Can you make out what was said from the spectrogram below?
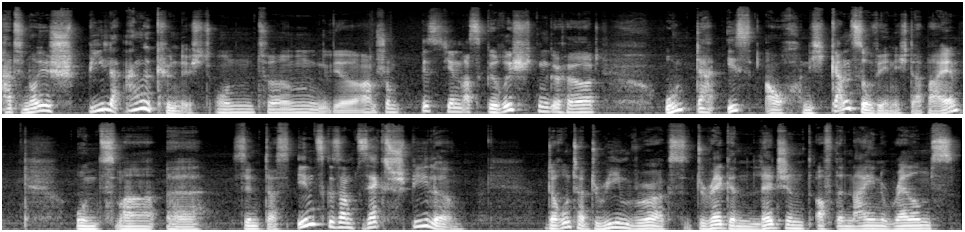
hat neue Spiele angekündigt und ähm, wir haben schon ein bisschen was Gerüchten gehört und da ist auch nicht ganz so wenig dabei. Und zwar äh, sind das insgesamt sechs Spiele, darunter DreamWorks Dragon Legend of the Nine Realms,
